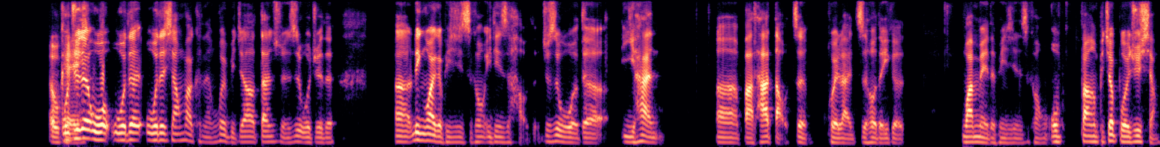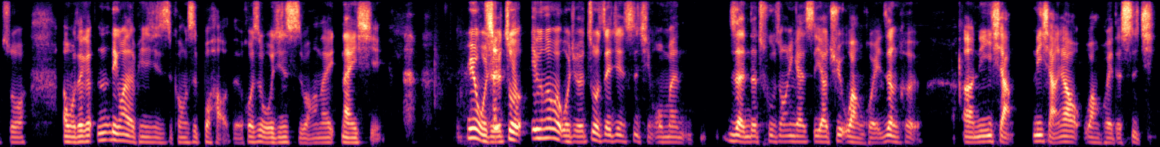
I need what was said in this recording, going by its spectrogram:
，OK，我觉得我我的我的想法可能会比较单纯，是我觉得，呃，另外一个平行时空一定是好的，就是我的遗憾，呃，把它导正回来之后的一个完美的平行时空，我反而比较不会去想说，呃，我这个嗯另外的平行时空是不好的，或是我已经死亡那那一些，因为我觉得做，因为我觉得做这件事情，我们人的初衷应该是要去挽回任何，呃，你想你想要挽回的事情。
